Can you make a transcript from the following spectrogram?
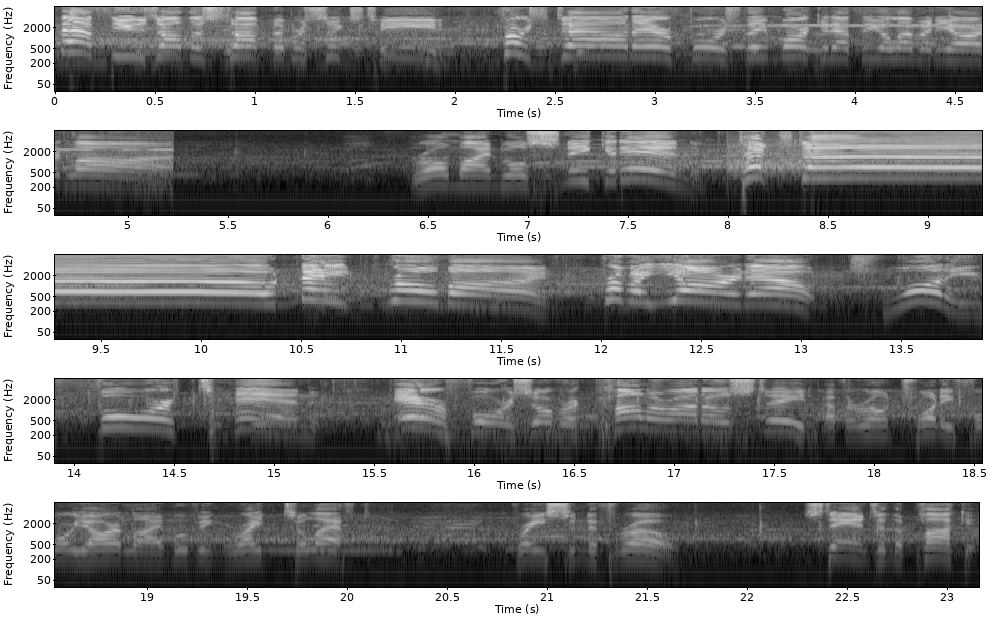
Matthews on the stop, number 16. First down, Air Force. They mark it at the 11 yard line. Romine will sneak it in. Touchdown! Nate Romine from a yard out. 24 10. Air Force over Colorado State at their own 24 yard line, moving right to left. Grayson to throw. Stands in the pocket.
